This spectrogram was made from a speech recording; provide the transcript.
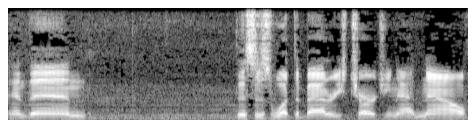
And then this is what the battery's charging at now.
